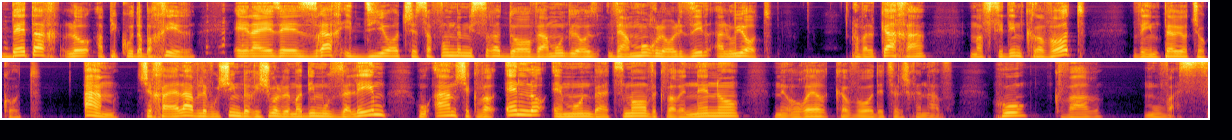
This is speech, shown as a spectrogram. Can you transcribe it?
בטח לא הפיקוד הבכיר, אלא איזה אזרח אידיוט שספון במשרדו ועמוד, ואמור להוזיל עלויות. אבל ככה מפסידים קרבות ואימפריות שוקות. עם שחייליו לבושים ברישול במדים מוזלים, הוא עם שכבר אין לו אמון בעצמו וכבר איננו מעורר כבוד אצל שכניו. הוא כבר מובס.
